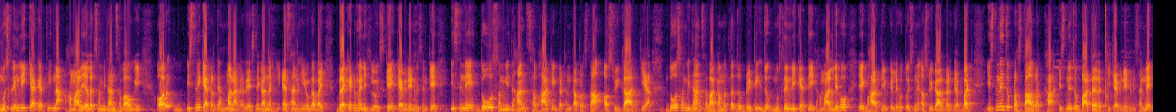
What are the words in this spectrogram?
मुस्लिम लीग क्या करती? ना, हमारी अलग संविधान सभा होगी। और इसने क्या कर दिया? मना कर दिया। इसने कहा, नहीं, ऐसा नहीं होगा। भाई, ब्रैकेट में लिख लो इसके, कैबिनेट मिशन के। इसने दो संविधान सभा के गठन का प्रस्ताव अस्वीकार किया। दो संविधान सभा का मतलब जो ब्रिटिश, जो मुस्लिम लीग कहती है एक हमारे लिए हो, एक भारतीयों के लिए हो तो इसने अस्वीकार कर दिया। बट इसने जो प्रस्ताव रखा, इसने जो बातें रखी कैबिनेट मिशन ने,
